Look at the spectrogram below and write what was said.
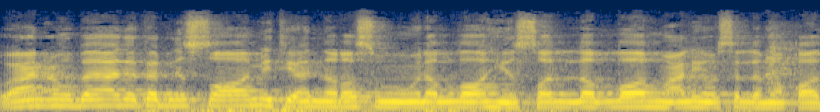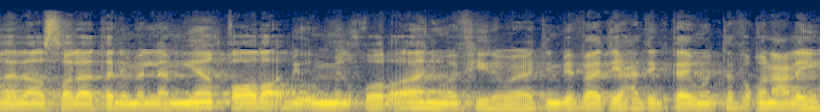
وعن عبادة بن الصامت أن رسول الله صلى الله عليه وسلم قال لا صلاة لمن لم يقرأ بأم القرآن وفي رواية بفاتحة كتاب متفق عليه.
